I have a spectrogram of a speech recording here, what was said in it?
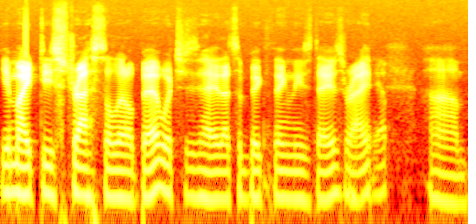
you might de-stress a little bit, which is hey, that's a big thing these days, right? Yep. Um,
